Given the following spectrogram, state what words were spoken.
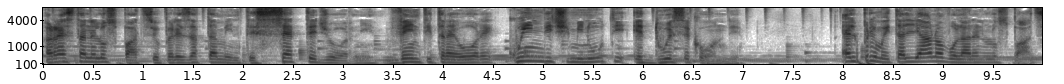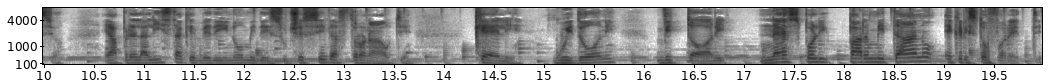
Resta nello spazio per esattamente 7 giorni, 23 ore, 15 minuti e 2 secondi. È il primo italiano a volare nello spazio e apre la lista che vede i nomi dei successivi astronauti: Kelly, Guidoni, Vittori, Nespoli, Parmitano e Cristoforetti.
